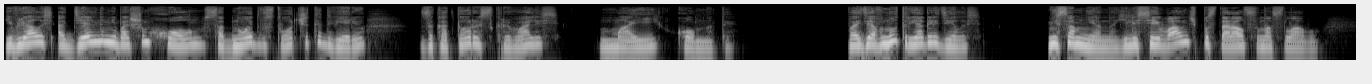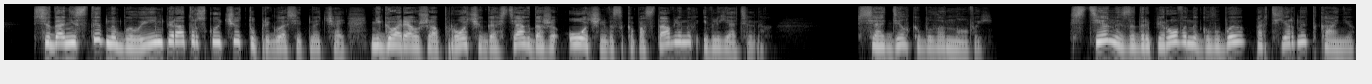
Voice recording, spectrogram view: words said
являлась отдельным небольшим холлом с одной двустворчатой дверью, за которой скрывались мои комнаты. Войдя внутрь, я огляделась. Несомненно, Елисей Иванович постарался на славу. Сюда не стыдно было и императорскую чету пригласить на чай, не говоря уже о прочих гостях, даже очень высокопоставленных и влиятельных. Вся отделка была новой. Стены задрапированы голубой портьерной тканью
